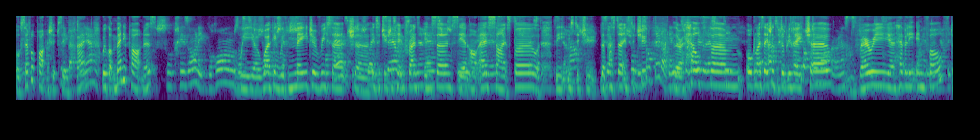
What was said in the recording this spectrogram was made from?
or several partnerships in fact. We've got many partners. We are working with major research uh, institutions here in France, INSERM, CNRS, Sciences Po, the Institute, the Pasteur Institute. There are health um, organizations, the WHO, very uh, heavily involved,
